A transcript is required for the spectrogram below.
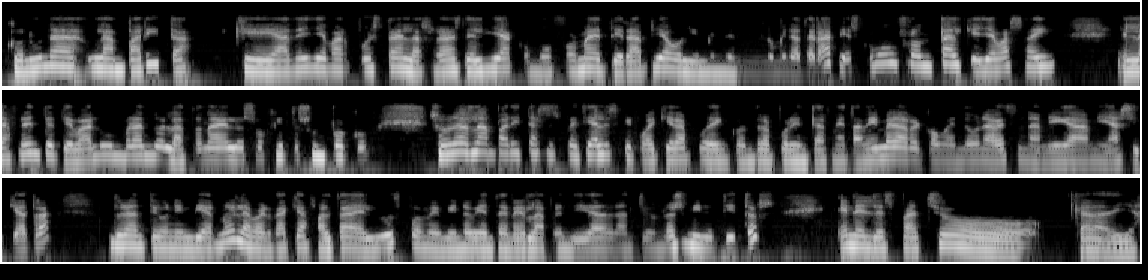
con una lamparita que ha de llevar puesta en las horas del día como forma de terapia o luminoterapia. Es como un frontal que llevas ahí en la frente, te va alumbrando en la zona de los ojitos un poco. Son unas lamparitas especiales que cualquiera puede encontrar por internet. A mí me la recomendó una vez una amiga mía psiquiatra durante un invierno y la verdad que a falta de luz pues me vino bien tenerla prendida durante unos minutitos en el despacho cada día.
